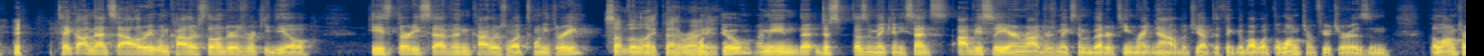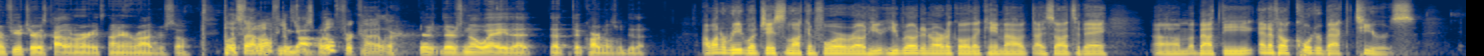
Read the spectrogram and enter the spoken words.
Take on that salary when Kyler's still under his rookie deal. He's 37. Kyler's what, 23? Something like that, right? 22. I mean, that just doesn't make any sense. Obviously, Aaron Rodgers makes them a better team right now, but you have to think about what the long term future is. And the long term future is Kyler Murray. It's not Aaron Rodgers. So, plus that offense about, was built for Kyler. There, there's no way that that the Cardinals would do that. I want to read what Jason La wrote. He he wrote an article that came out. I saw it today um, about the NFL quarterback tiers.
